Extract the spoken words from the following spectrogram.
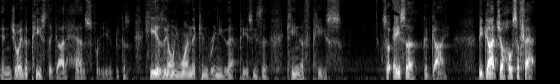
enjoy the peace that God has for you because He is the only one that can bring you that peace. He's the King of peace. So Asa, good guy, begot Jehoshaphat,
